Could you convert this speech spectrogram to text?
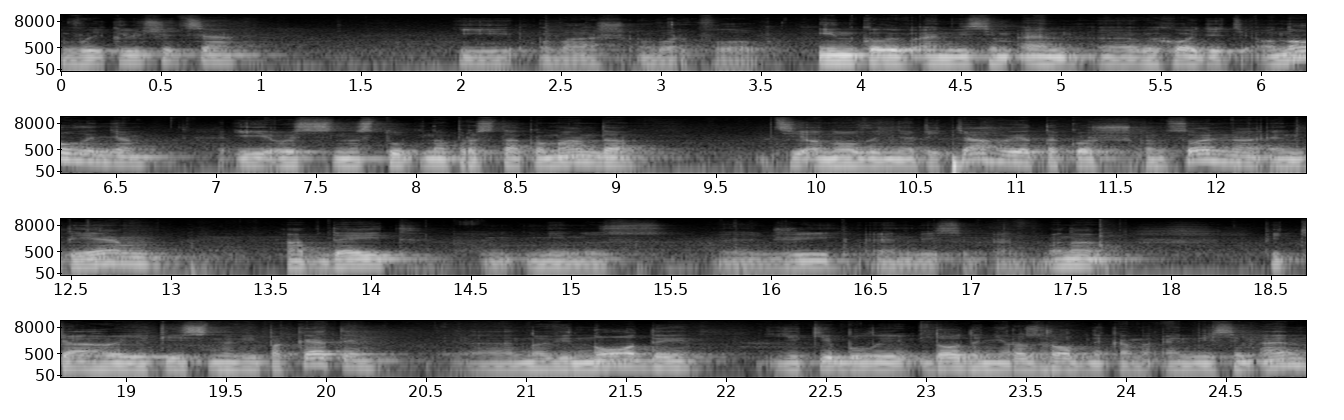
Виключиться і ваш workflow. Інколи в N8N е, виходять оновлення, і ось наступна проста команда. Ці оновлення підтягує також консольна npm update мінус G N8N. Вона підтягує якісь нові пакети, е, нові ноди, які були додані розробниками N8N.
